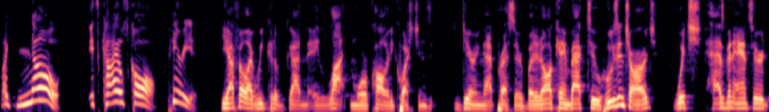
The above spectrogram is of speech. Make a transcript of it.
Like, no, it's Kyle's call, period. Yeah, I felt like we could have gotten a lot more quality questions during that presser, but it all came back to who's in charge, which has been answered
